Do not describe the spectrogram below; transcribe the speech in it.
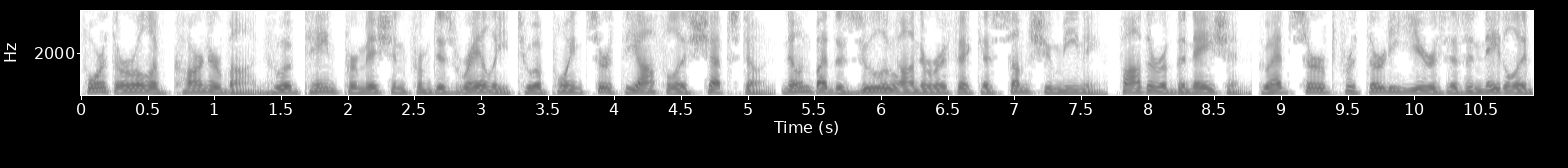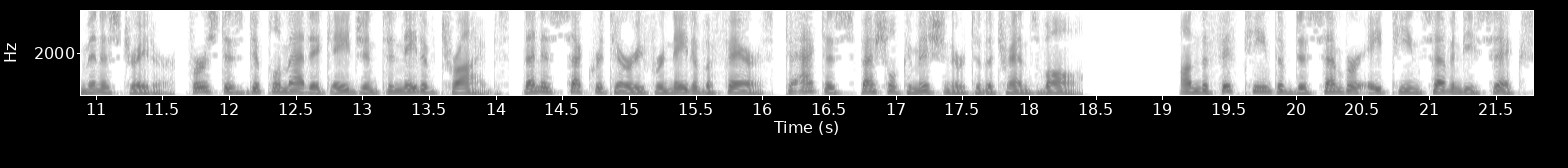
4th Earl of Carnarvon who obtained permission from Disraeli to appoint Sir Theophilus Shepstone known by the Zulu honorific as Somtseu meaning Father of the Nation who had served for 30 years as a natal administrator, first as diplomatic agent to native tribes, then as Secretary for Native Affairs, to act as Special Commissioner to the Transvaal. On 15 December 1876,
